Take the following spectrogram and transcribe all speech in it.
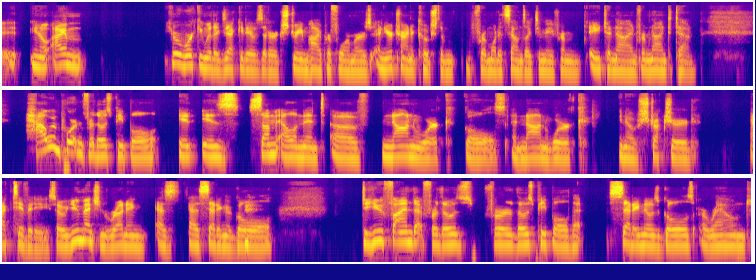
eh, you know, I'm you're working with executives that are extreme high performers, and you're trying to coach them from what it sounds like to me, from eight to nine, from nine to ten. How important for those people it is some element of non-work goals and non-work you know structured activity? So you mentioned running as as setting a hmm. goal. Do you find that for those for those people that setting those goals around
